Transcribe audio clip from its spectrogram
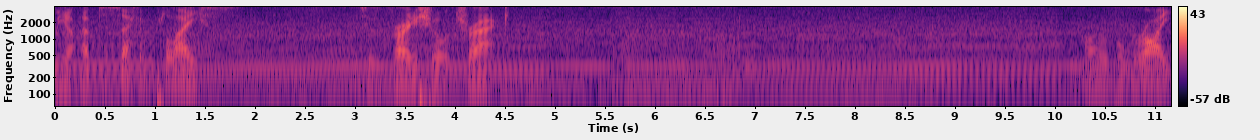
We are up to second place. This is a very short track. Horrible right.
